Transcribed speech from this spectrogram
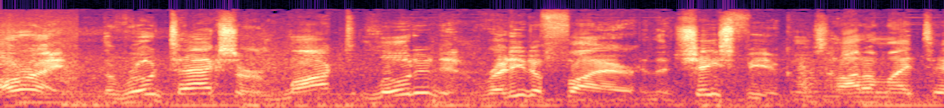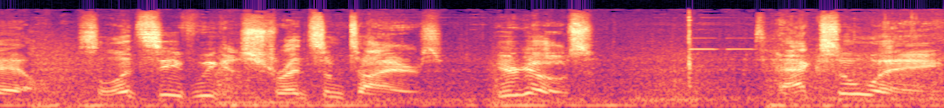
All right, the road tacks are locked, loaded, and ready to fire, and the chase vehicle is hot on my tail. So let's see if we can shred some tires. Here goes. Tacks away.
